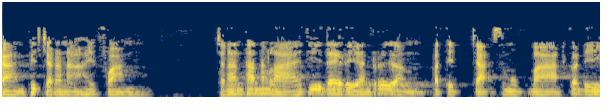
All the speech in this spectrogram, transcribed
การพิจารณาให้ฟัง ฉะนั้นท่านทั้งหลายที่ได้เรียนเรื่องปฏิจจสมุปบาทก็ดี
